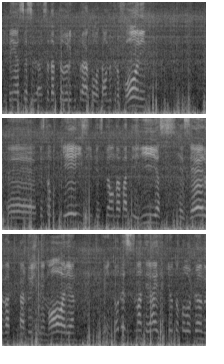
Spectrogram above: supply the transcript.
Que tem esse, esse adaptador aqui para colocar o microfone. É, questão do case, questão da bateria, reserva, cartões de memória. Enfim, todos esses materiais aqui eu estou colocando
